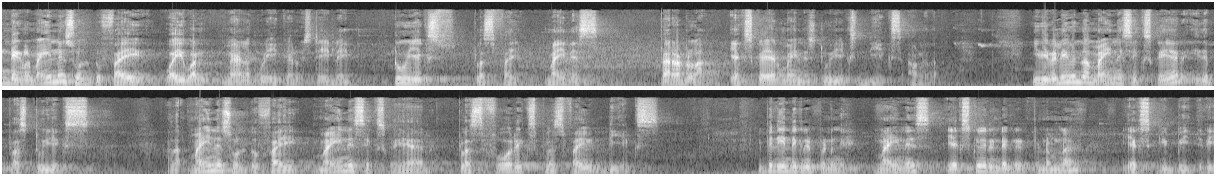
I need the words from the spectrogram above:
integral minus one to five y one மேலே கூடிய curve straight line two x plus five minus parabola x square minus two x dx அவ்வளோதான் இது வெளியே மைனஸ் எக்ஸ் ஸ்கொயர் இது ப்ளஸ் டூ எக்ஸ் அதான் minus one to five minus x square plus four x plus five dx இப்போ இது இன்டகிரேட் பண்ணுங்கள் மைனஸ் எக்ஸ் ஸ்கொயர் இன்டகிரேட் பண்ணோம்னா x cube by three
